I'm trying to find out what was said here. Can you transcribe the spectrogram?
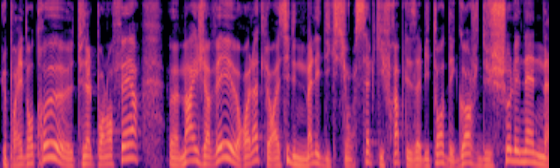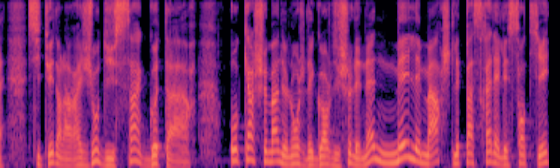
Le premier d'entre eux, euh, Tunnel pour l'enfer, euh, Marie Javet euh, relate le récit d'une malédiction, celle qui frappe les habitants des gorges du Cholenen, situées dans la région du Saint-Gothard. Aucun chemin ne longe les gorges du Cholenen, mais les marches, les passerelles et les sentiers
